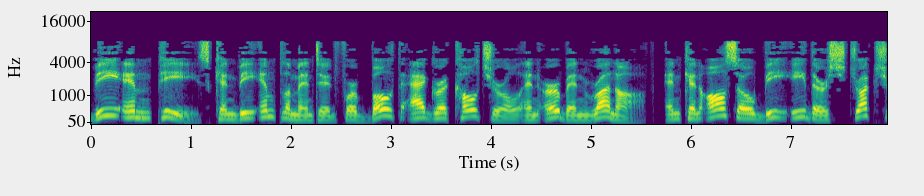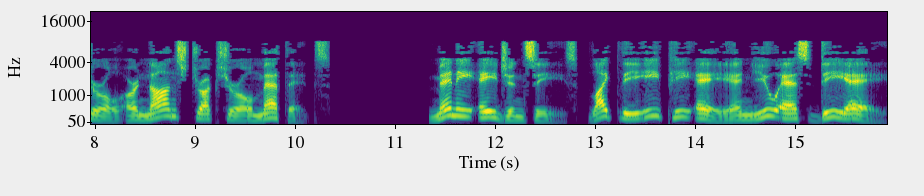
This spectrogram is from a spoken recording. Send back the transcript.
BMPs can be implemented for both agricultural and urban runoff, and can also be either structural or non-structural methods. Many agencies, like the EPA and USDA,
